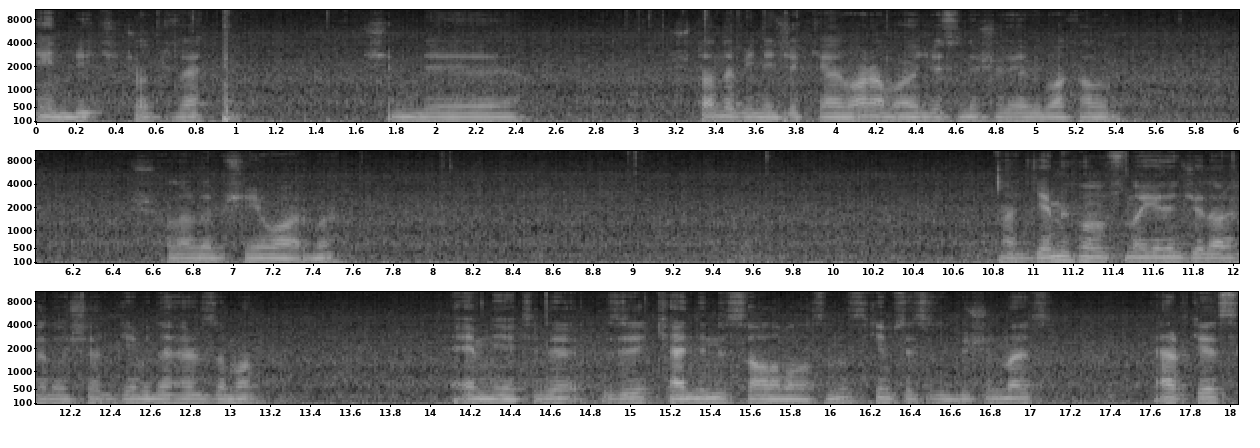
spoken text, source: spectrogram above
İndik. Çok güzel. Şimdi şuradan da bir inecek yer var ama öncesinde şuraya bir bakalım. Şuralarda bir şey var mı? Ha, gemi konusuna gelince de arkadaşlar gemide her zaman emniyetinizi kendiniz sağlamalısınız. Kimse sizi düşünmez. Herkes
